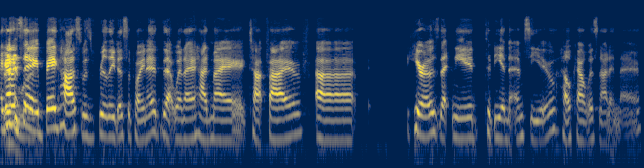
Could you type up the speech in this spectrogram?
I gotta Anyway. say, Big Haas was really disappointed that when I had my top five uh, heroes that need to be in the MCU, Hellcat was not in there.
